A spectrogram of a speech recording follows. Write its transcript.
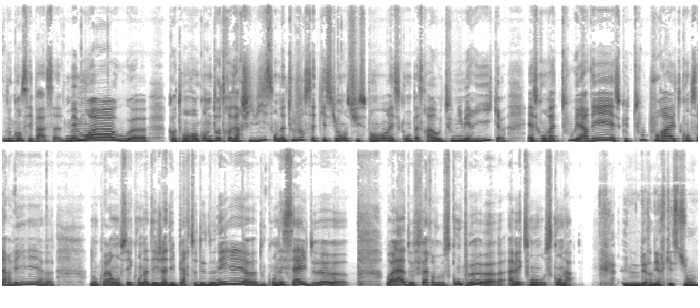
Donc on ne sait pas ça. Même moi, euh, quand on rencontre d'autres archivistes, on a toujours cette question en suspens. Est-ce qu'on passera au tout numérique? Est-ce qu'on va tout garder? Est-ce que tout pourra être conservé? Euh, Donc voilà, on sait qu'on a déjà des pertes de données, euh, donc on essaye de, euh, voilà, de faire ce qu'on peut avec ce qu'on a. Une dernière question,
